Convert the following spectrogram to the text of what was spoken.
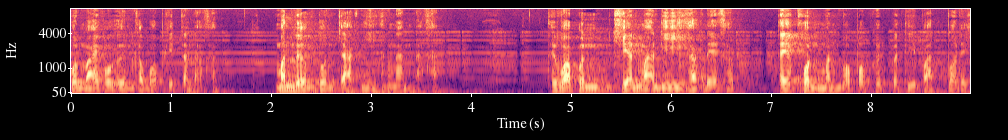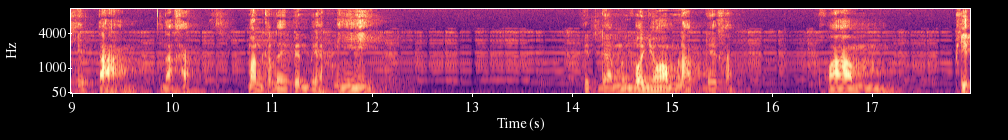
กฎหมายขออื่นก็บบ่ผิดนั่ละครับ มันเริ่มต้นจากนี้ทั้งนั้นนะครับถือว่าเพิ่นเขียนมาดีครับเด้ครับ แต่คนมันบ่ประพฤติปฏิบัติบ่ได้เฮ็ดตามนะครับ มันก็เลยเป็นแบบนี้เฮ็ดแล้วมันบ่ยอมรับเด้ครับ ความผิด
